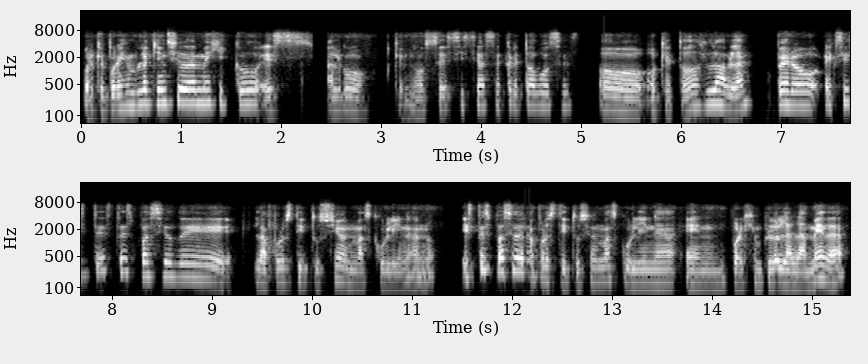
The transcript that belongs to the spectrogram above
Porque, por ejemplo, aquí en Ciudad de México es algo que no sé si sea secreto a voces o, que todos lo hablan, pero existe este espacio de la prostitución masculina, ¿no? Este espacio de la prostitución masculina en, por ejemplo, la Alameda,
